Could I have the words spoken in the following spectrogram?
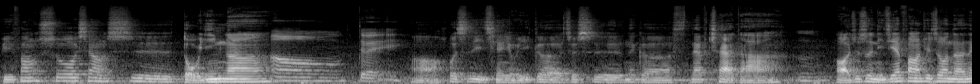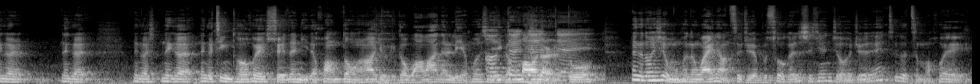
比方说像是抖音啊，哦，对，啊，或者是以前有一个就是那个 Snapchat 啊，嗯，哦，就是你今天放上去之后呢，那个。那个、那个、那个、那个镜头会随着你的晃动，然后有一个娃娃的脸或者是一个猫的耳朵。哦、对对对，那个东西我们可能玩一两次觉得不错，可是时间久了觉得，哎，这个怎么会？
